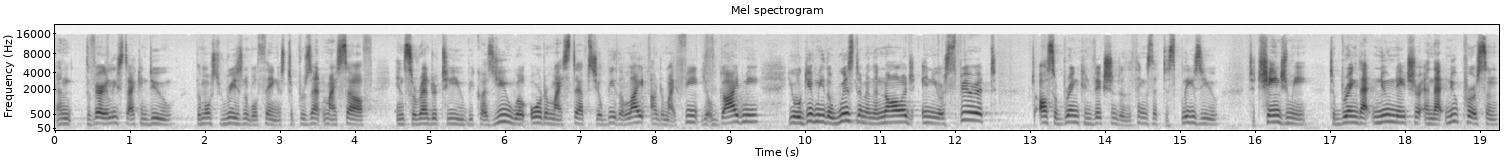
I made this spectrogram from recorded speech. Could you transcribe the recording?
And the very least I can do, the most reasonable thing, is to present myself in surrender to you because you will order my steps. You'll be the light under my feet. You'll guide me. You will give me the wisdom and the knowledge in your spirit to also bring conviction to the things that displease you, to change me, to bring that new nature and that new person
